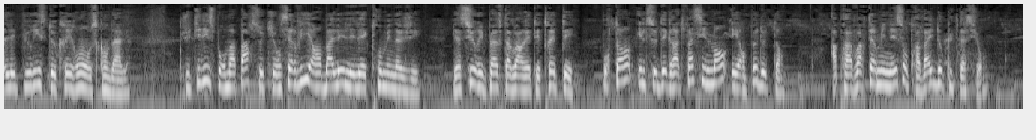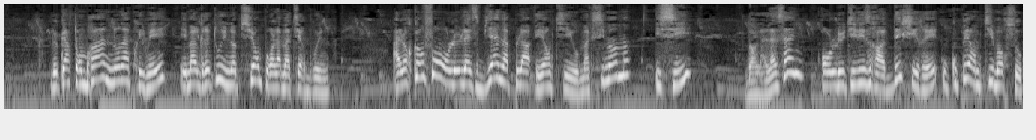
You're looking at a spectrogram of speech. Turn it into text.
les puristes crieront au scandale. J'utilise pour ma part ceux qui ont servi à emballer l'électroménager. Bien sûr, ils peuvent avoir été traités. Pourtant, ils se dégradent facilement et en peu de temps, après avoir terminé son travail d'occultation. Le carton brun non imprimé est malgré tout une option pour la matière brune. Alors qu'en fond on le laisse bien à plat et entier au maximum, ici, dans la lasagne, on l'utilisera déchiré ou coupé en petits morceaux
